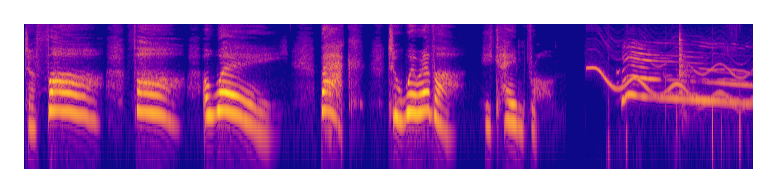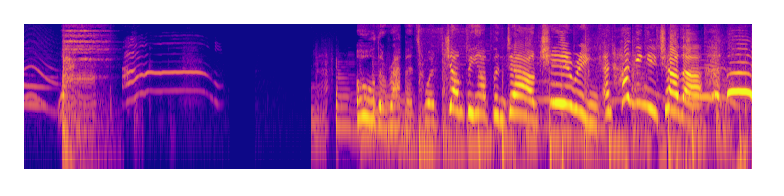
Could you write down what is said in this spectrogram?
to far, far away, back to wherever he came from. All the rabbits were jumping up and down, cheering and hugging each other. Oh,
